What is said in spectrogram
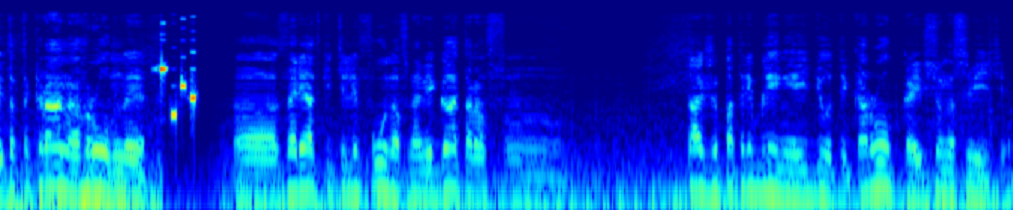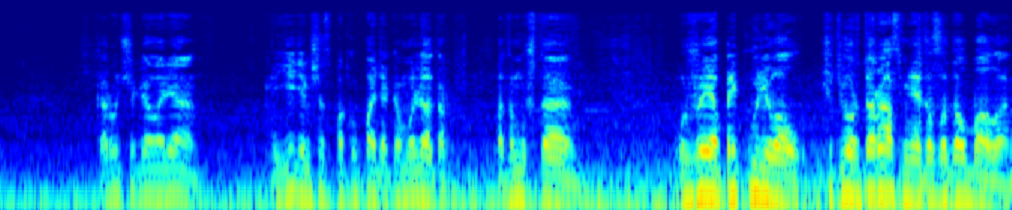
этот экран огромный, зарядки телефонов, навигаторов. Э, также потребление идет и коробка, и все на свете. Короче говоря, едем сейчас покупать аккумулятор, потому что уже я прикуривал четвертый раз, меня это задолбало.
